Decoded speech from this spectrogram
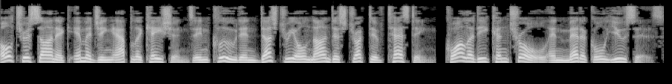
Ultrasonic imaging applications include industrial nondestructive testing, quality control and medical uses.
